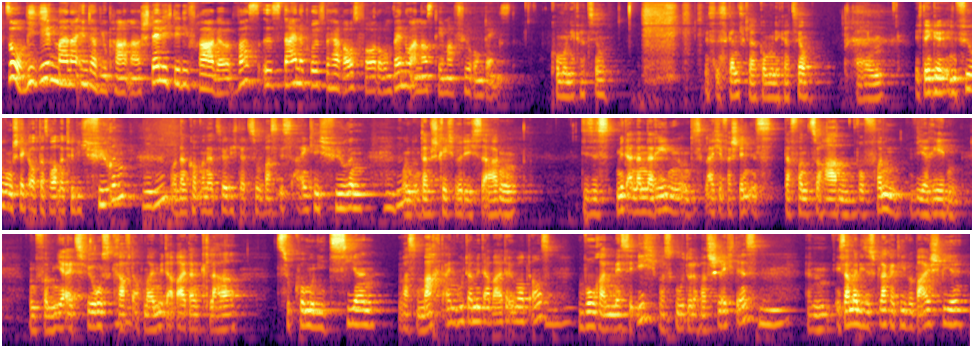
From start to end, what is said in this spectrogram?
So, wie jeden meiner Interviewpartner stelle ich dir die Frage, was ist deine größte Herausforderung, wenn du an das Thema Führung denkst? Kommunikation. es ist ganz klar Kommunikation. Ähm, ich denke, in Führung steckt auch das Wort natürlich führen. Mhm. Und dann kommt man natürlich dazu, was ist eigentlich führen? Mhm. Und unterm Strich würde ich sagen, dieses Miteinander reden und das gleiche Verständnis davon zu haben, wovon wir reden. Und von mir als Führungskraft auch meinen Mitarbeitern klar zu kommunizieren, was macht ein guter Mitarbeiter überhaupt aus? Woran messe ich, was gut oder was schlecht ist? Mhm. ich sage mal dieses plakative Beispiel.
